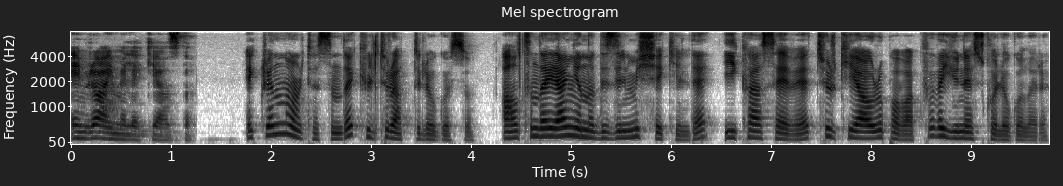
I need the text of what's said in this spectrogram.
Emre Aymelek yazdı. Ekranın ortasında Kültür Hattı logosu. Altında yan yana dizilmiş şekilde İKSV, Türkiye Avrupa Vakfı ve UNESCO logoları.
